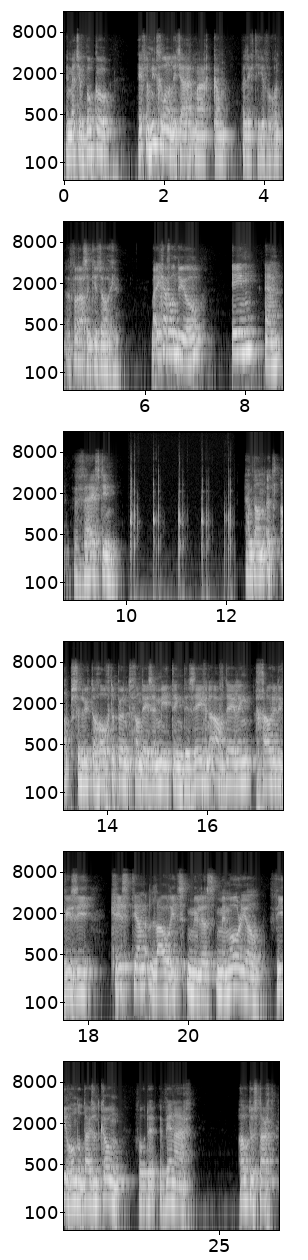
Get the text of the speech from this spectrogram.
Imagine Boko heeft nog niet gewonnen dit jaar, maar kan wellicht hier voor een verrassing zorgen. Maar ik ga voor een duo 1 en 15. En dan het absolute hoogtepunt van deze meeting, de zevende afdeling, Gouden Divisie, Christian Laurits Mullers Memorial, 400.000 kroon voor de winnaar. Autostart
